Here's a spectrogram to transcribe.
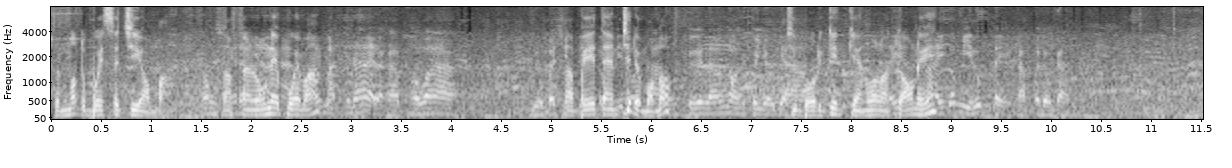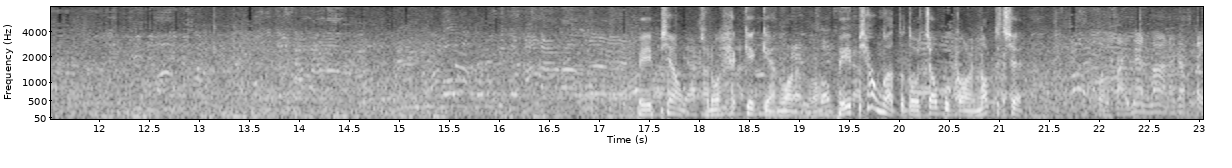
ကျွန်တော်တော့ပွဲဆက်ကြည့်အောင်ပါ ต้อง ဒါ fan room နဲ့ပွဲပါ ให้หมัดให้ได้แหละครับ เพราะว่าอยู่ประชิด ဒါဘေးတန်ဖြစ်တယ်ပေါ့နော် พื้นแล้วนอนคุยยาว ဒီ body kick ကန်သွားတာကောင်းတယ် ไทยก็มีลูกเตะครับไปดูกัน ဘေးဖြောင်းကျွန်တော် hack kick ကန်သွားတယ်ပေါ့နော်ဘေးဖြောင်းကတော်တော်ကြောက်ဖို့ကောင်းတယ်နောက်တစ်ချက် เปิดสายแม่นมากนะครับเตะ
